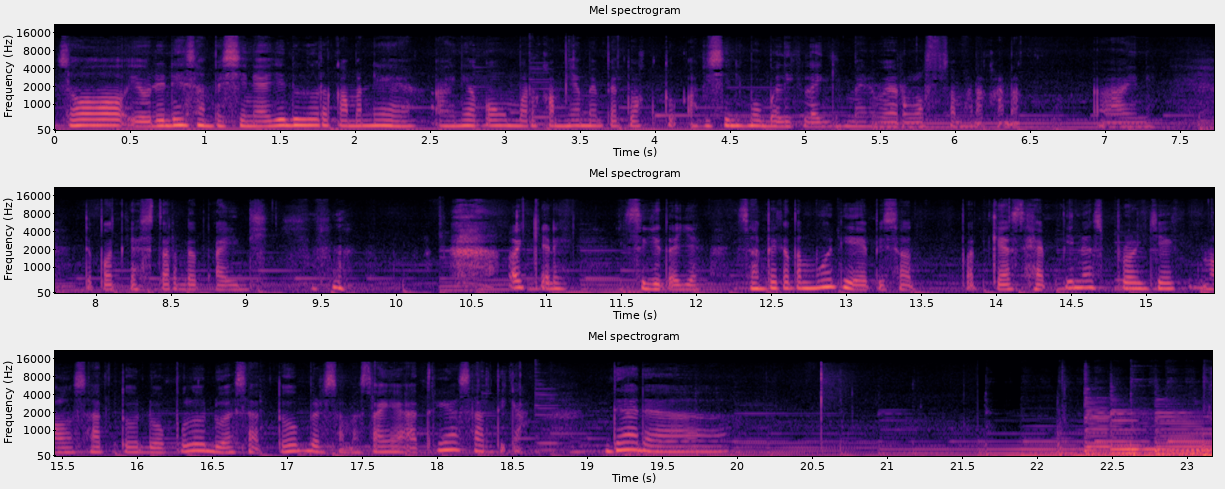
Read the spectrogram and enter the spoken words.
So ya udah deh sampai sini aja dulu rekamannya ya. Ah, ini aku merekamnya mepet waktu. Habis ini mau balik lagi main werewolf sama anak-anak ah, ini thepodcaster.id Oke deh, segitu aja. Sampai ketemu di episode podcast Happiness Project 012021 bersama saya Atria Sartika. Dadah. thank you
